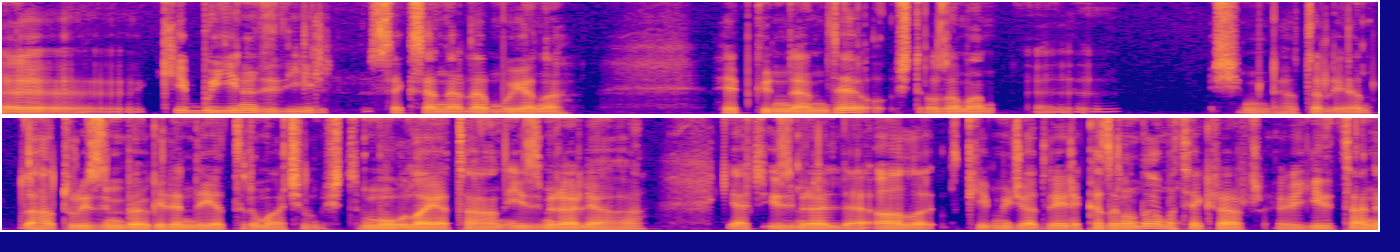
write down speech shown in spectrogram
e, ki bu yeni de değil 80'lerden bu yana hep gündemde. İşte o zaman e, şimdi hatırlayalım. Daha turizm bölgelerinde yatırımı açılmıştı. Muğla Yatağan, İzmir Ali Ağa. Gerçi İzmir Ali Ağa'daki mücadeleyle kazanıldı ama tekrar 7 e, tane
